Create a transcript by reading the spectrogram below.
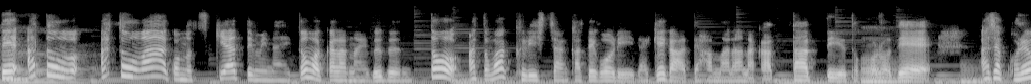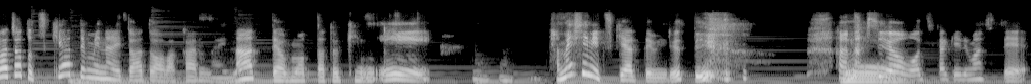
であとあとはこの付き合ってみないとわからない部分とあとはクリスチャンカテゴリーだけが当てはまらなかったっていうところでうん。あじゃあこれはちょっと付き合ってみないとあとはわかんないなって思った時に試しに付き合ってみるっていう話を持ちかけまして、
